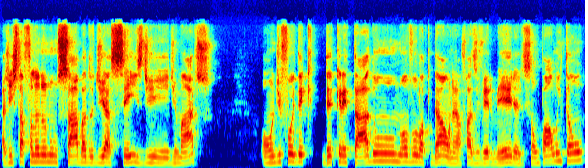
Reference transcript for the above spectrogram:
a gente está falando num sábado, dia 6 de, de março onde foi de decretado um novo lockdown, né, a fase vermelha de São Paulo. Então,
